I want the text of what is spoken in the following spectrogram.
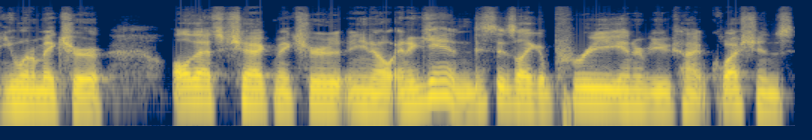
you want to make sure all that's checked, make sure, you know, and again, this is like a pre interview type questions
